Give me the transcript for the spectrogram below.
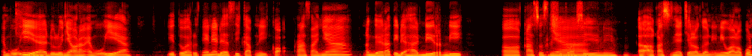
MUI ya dulunya orang MUI ya. Gitu harusnya ini ada sikap nih. Kok rasanya negara tidak hadir di eh, kasusnya Situasi ini. eh, eh, kasusnya Cilegon ini. Walaupun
